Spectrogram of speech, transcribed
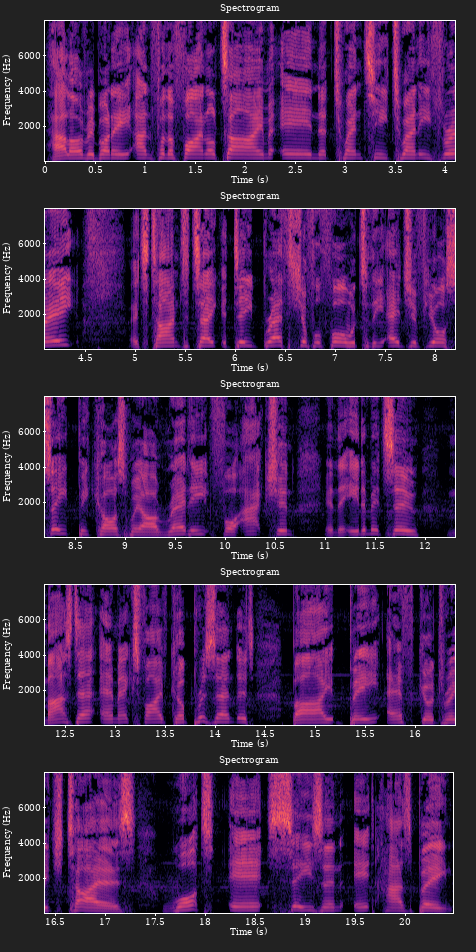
Hello, everybody, and for the final time in 2023, it's time to take a deep breath, shuffle forward to the edge of your seat because we are ready for action in the Idemitsu Mazda MX5 Cup presented by BF Goodrich Tyres. What a season it has been.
